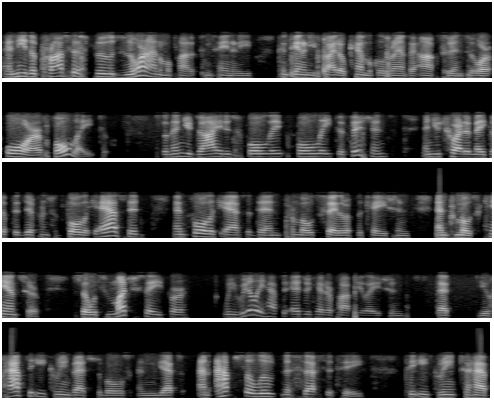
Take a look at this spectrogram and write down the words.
and neither processed foods nor animal products contain any contain any phytochemicals or antioxidants or or folate. So then your diet is folate folate deficient, and you try to make up the difference with folic acid, and folic acid then promotes cellular replication and promotes cancer. So it's much safer. We really have to educate our population that you have to eat green vegetables, and that's an absolute necessity to eat green to have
